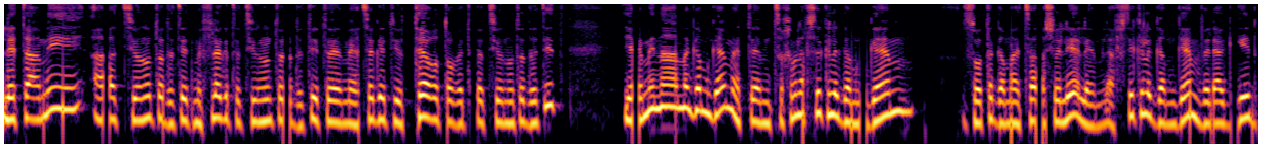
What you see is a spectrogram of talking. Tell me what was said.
לטעמי הציונות הדתית, מפלגת הציונות הדתית מייצגת יותר טוב את הציונות הדתית. ימינה מגמגמת, הם צריכים להפסיק לגמגם זאת גם העצה שלי אליהם, להפסיק לגמגם ולהגיד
